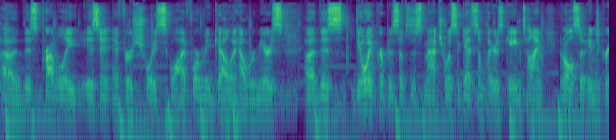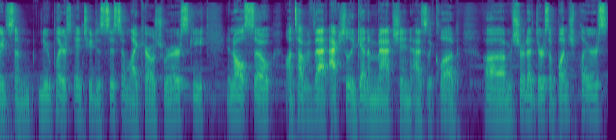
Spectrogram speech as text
uh, this probably isn't a first choice squad for Miguel Angel Ramirez. Uh, this the only purpose of this match was to get some players game time and also integrate some new players into the system like Karol Swiderski and also on top of that actually get a match in as a club. Uh, I'm sure that there's a bunch of players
